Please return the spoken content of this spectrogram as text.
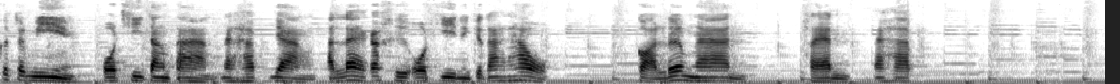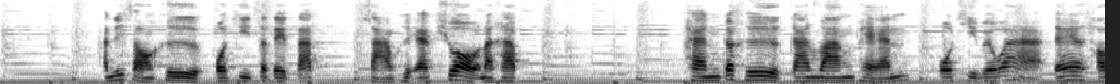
ก็จะมี OT ต่างๆนะครับ อย่างอันแรกก็คือ OT 1.5เท่า ก่อนเริ่มงานแพลนนะครับ อันที่ 2 คือ OT status 3 คือ actual นะครับแผนก็คือการวางแผน OT ไว้ว่าได้เขา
